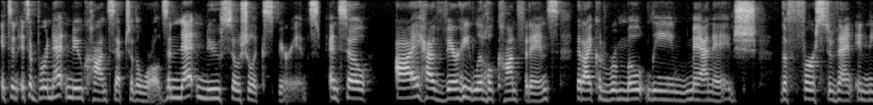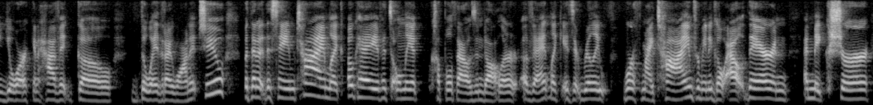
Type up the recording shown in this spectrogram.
it's an it's a brunette new concept to the world. It's a net new social experience. And so I have very little confidence that I could remotely manage the first event in New York and have it go the way that I want it to. But then at the same time, like, okay, if it's only a couple thousand dollar event, like, is it really worth my time for me to go out there and and make sure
